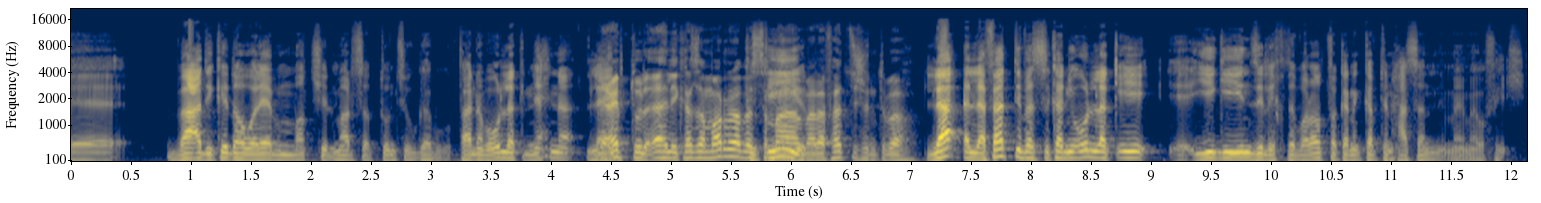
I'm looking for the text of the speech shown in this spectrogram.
آه بعد كده هو لعب الماتش المرسى التونسي وجابه فأنا بقول لك إن إحنا لعب لعبته الاهلي كذا مرة بس ما كتير. ما لفتش انتباهه. لا لفت بس كان يقول لك إيه يجي ينزل اختبارات فكان الكابتن حسن ما يوافقش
